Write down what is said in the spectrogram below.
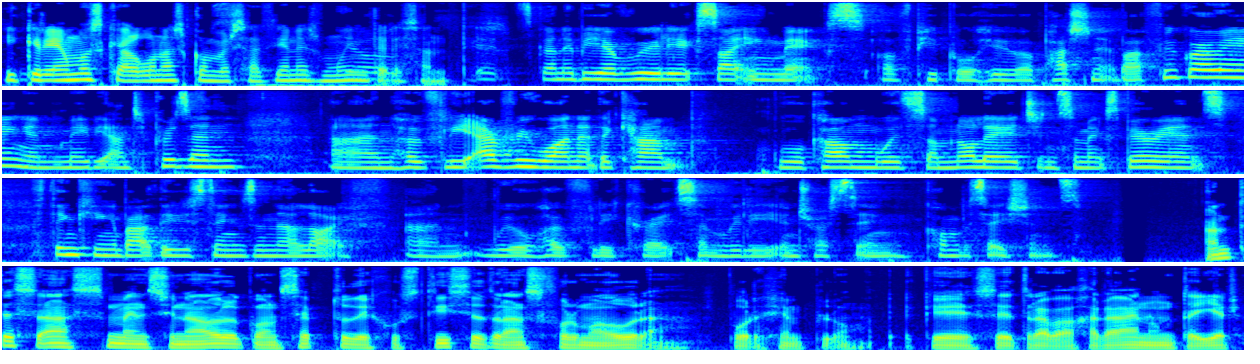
y creemos que algunas conversaciones muy interesantes. It's going to be a really exciting mix of people who are passionate about food growing and maybe anti-prison, and hopefully everyone at the camp will come with some knowledge and some experience thinking about these things in their life, and we'll hopefully create some really interesting conversations. Antes has mencionado el concepto de justicia transformadora, por ejemplo, que se trabajará en un taller.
